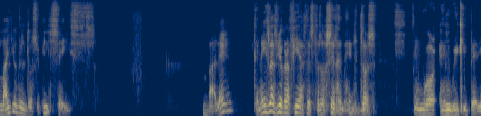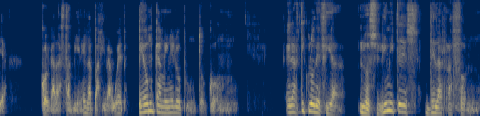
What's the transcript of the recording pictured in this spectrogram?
mayo del 2006. ¿Vale? Tenéis las biografías de estos dos elementos en, Wikipedia, colgadas también en la página web peoncaminero.com. El artículo decía los límites de la razón.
